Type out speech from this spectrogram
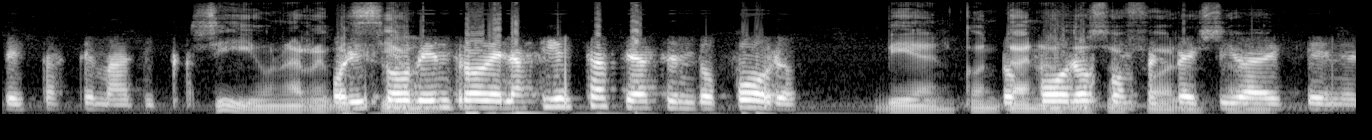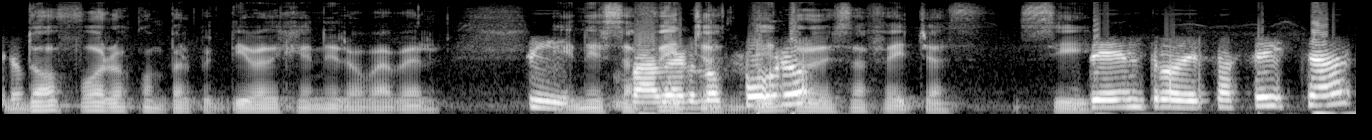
estas temáticas. Sí, una revisión. Por eso dentro de la fiesta se hacen dos foros. Bien, contanos Dos foros con perspectiva de género. Dos foros con perspectiva de género va a haber sí, en esas va a haber dos foros, dentro de esas fechas. Sí. Dentro de esas fechas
